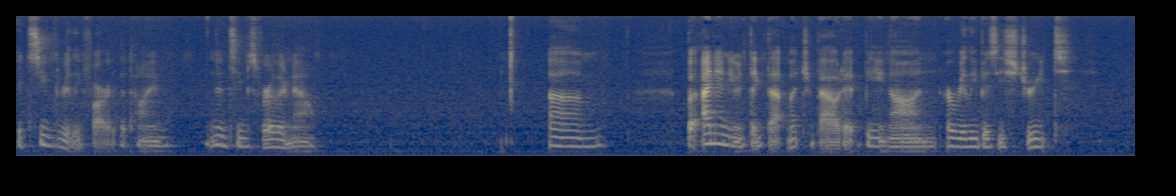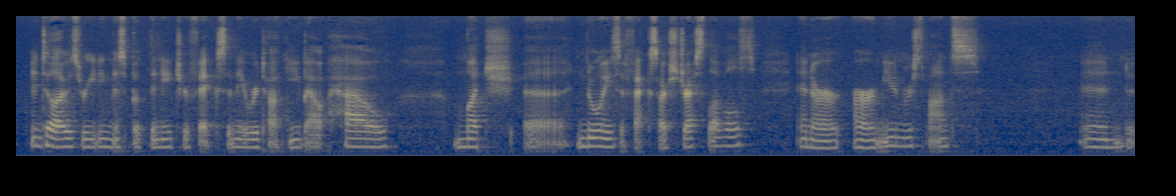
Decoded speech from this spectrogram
it seemed really far at the time. And it seems further now. Um, but I didn't even think that much about it being on a really busy street until I was reading this book, The Nature Fix, and they were talking about how much uh, noise affects our stress levels and our, our immune response, and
